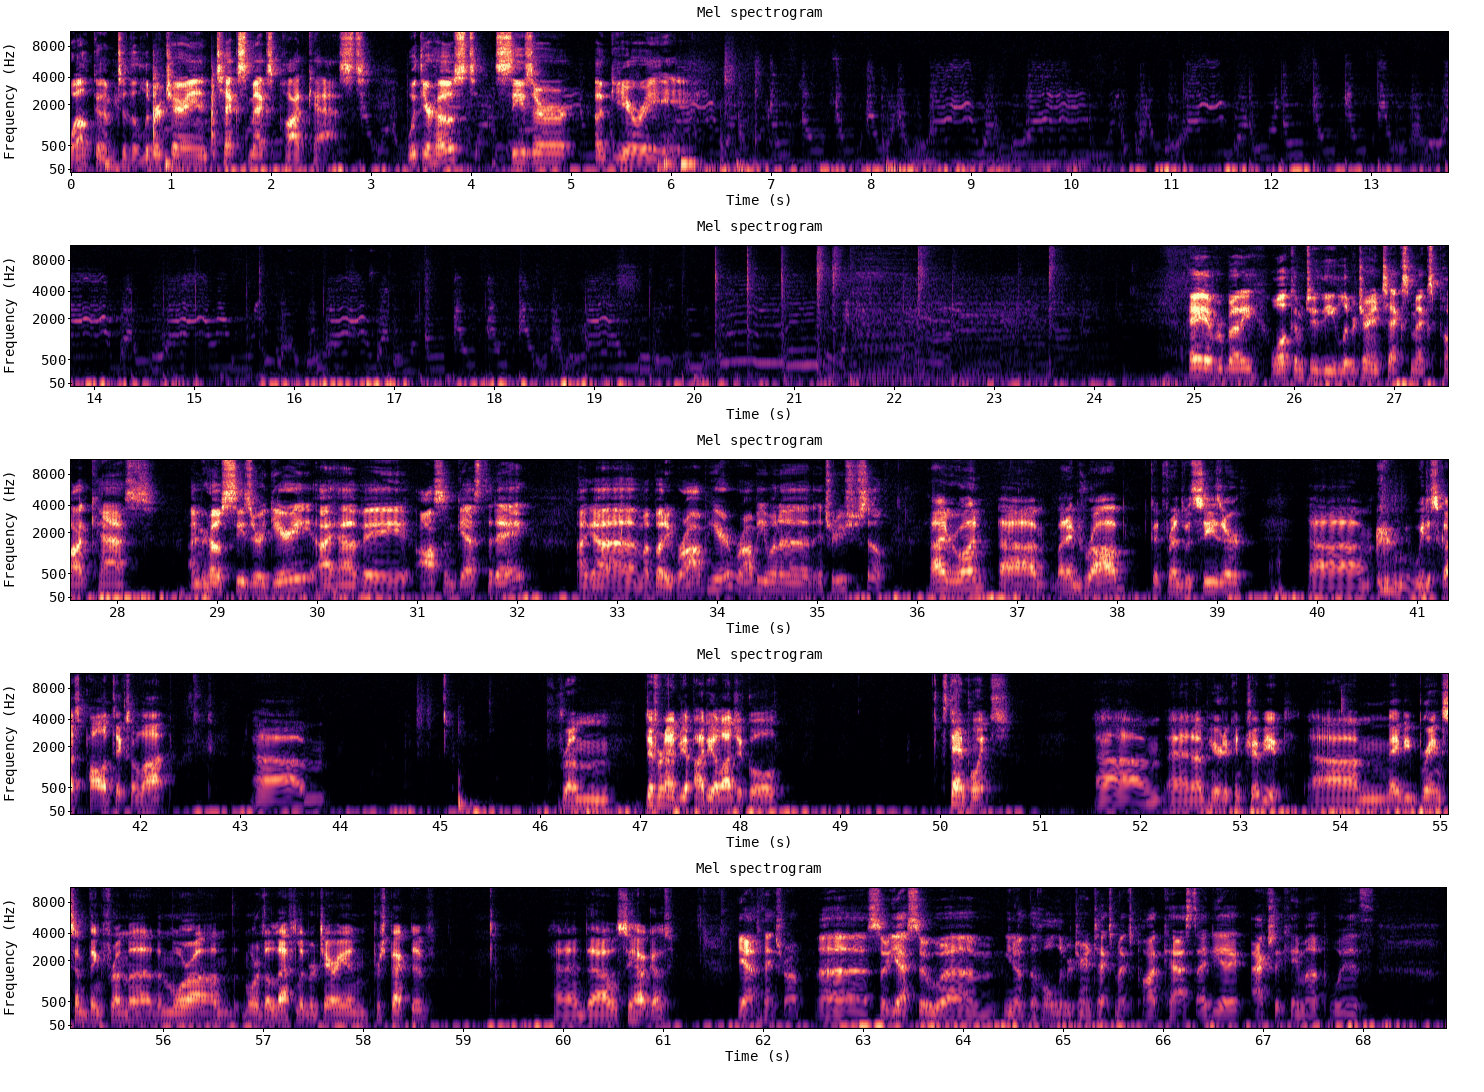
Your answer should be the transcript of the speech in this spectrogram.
Welcome to the Libertarian Tex Mex Podcast with your host, Caesar Aguirre. Hey, everybody. Welcome to the Libertarian Tex Mex Podcast. I'm your host, Caesar Aguirre. I have a awesome guest today. I got uh, my buddy Rob here. Rob, you want to introduce yourself? Hi, everyone. Um, my name is Rob, good friends with Caesar. Um, we discuss politics a lot um, from different ide- ideological standpoints. Um, and I'm here to contribute. Um, maybe bring something from uh, the more um, more of the left libertarian perspective, and uh, we'll see how it goes. Yeah, thanks, Rob. Uh, so yeah, so um, you know the whole Libertarian Tex-Mex podcast idea actually came up with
